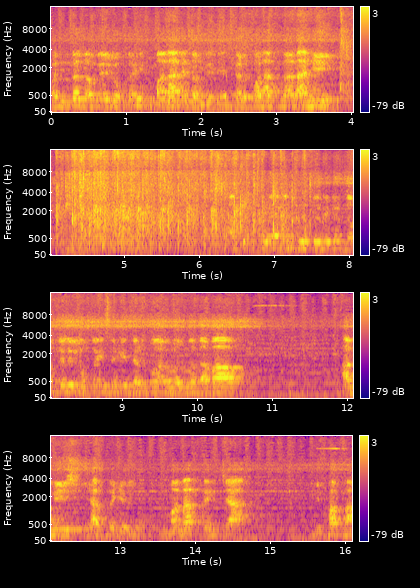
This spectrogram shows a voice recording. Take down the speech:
पण इथं जमलेली लोक ही मनाने जमलेली आहेत. दडपणातनं नाही. शिवसेनेकडे जमलेली लोक ही सगळी दडपण वर्ण दबाव आमिष ह्यातनं गेलेले आहेत. मनात त्यांच्या लिफाफा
